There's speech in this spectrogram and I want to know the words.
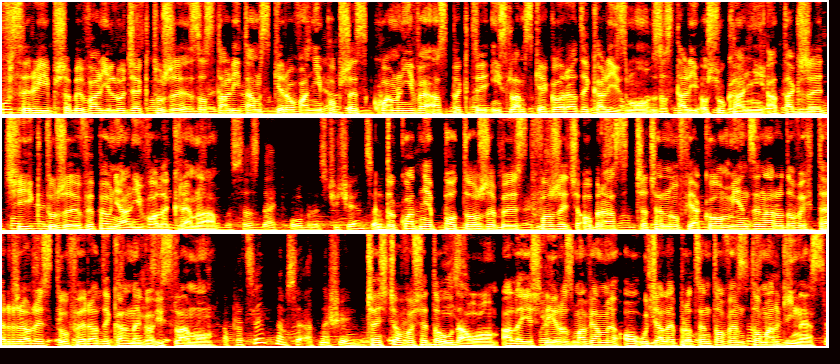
W Syrii przebywali ludzie, którzy zostali tam skierowani poprzez kłamliwe aspekty islamskiego radykalizmu, zostali oszukani, a także ci, którzy wypełniali wolę Kremla. Dokładnie po to, żeby stworzyć obraz Czeczenów jako międzynarodowych terrorystów radykalnego islamu. Częściowo się to udało, ale jeśli rozmawiamy o udziale procentowym, to margines.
